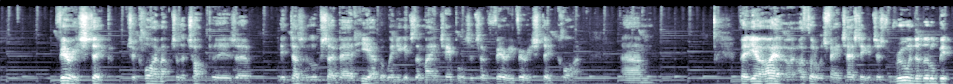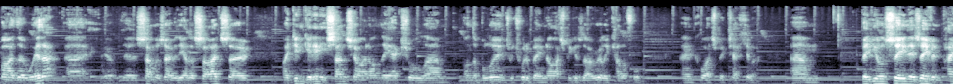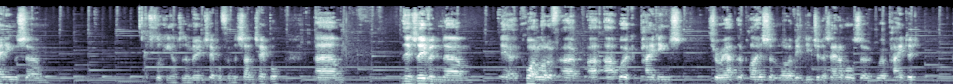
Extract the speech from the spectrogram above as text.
very steep to climb up to the top. Is a it doesn't look so bad here, but when you get to the main temples, it's a very very steep climb. Um, but yeah, I, I thought it was fantastic. It just ruined a little bit by the weather. Uh, the sun was over the other side, so I didn't get any sunshine on the actual um, on the balloons, which would have been nice because they were really colourful and quite spectacular. Um, but you'll see there's even paintings. Um, it's looking onto the moon temple from the sun temple. Um, there's even um, quite a lot of uh, artwork and paintings throughout the place, and a lot of indigenous animals were painted,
